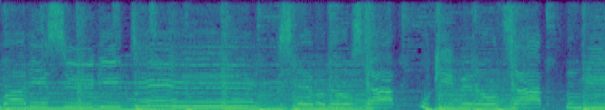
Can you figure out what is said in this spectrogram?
nobody It's never gonna stop. We'll keep it on top and be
